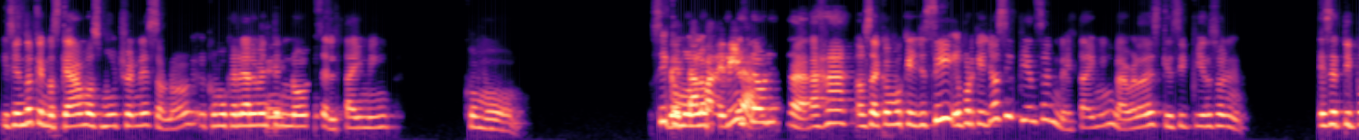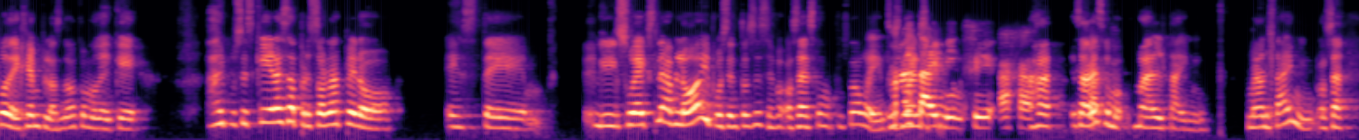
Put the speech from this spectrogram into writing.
y siento que nos quedamos mucho en eso, ¿no? Como que realmente sí. no es el timing como... Sí, De como lo etapa de vida. ahorita, ajá, o sea, como que yo sí, porque yo sí pienso en el timing, la verdad es que sí pienso en ese tipo de ejemplos, ¿no? Como de que, ay, pues es que era esa persona, pero, este, su ex le habló y pues entonces se fue, o sea, es como, pues no, güey, Mal timing, sí, ajá, ajá, ¿sabes? exacto. Como mal timing, mal timing, o sea,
